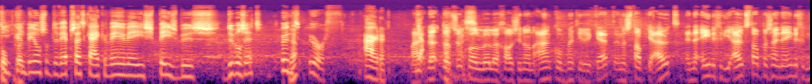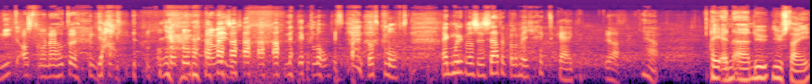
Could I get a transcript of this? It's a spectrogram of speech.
je kunt bij ons op de website kijken www.spacebus.earth. Aarde. Maar dat, dat, is ook wel lullig als je dan aankomt met die raket en dan stap je uit. En de enige die uitstappen zijn de enige niet-astronauten ja. die dan op ja. aanwezig zijn. nee, dat klopt. Dat klopt. ik moet ik wel zeggen, staat ook wel een beetje gek te kijken. Ja. ja. Hey, en uh, nu, nu sta, je,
